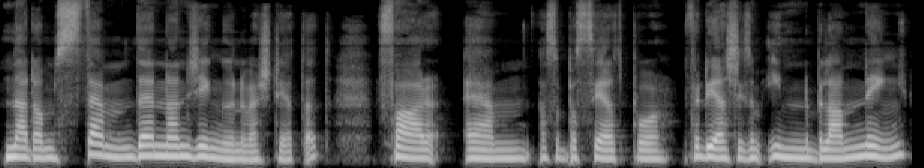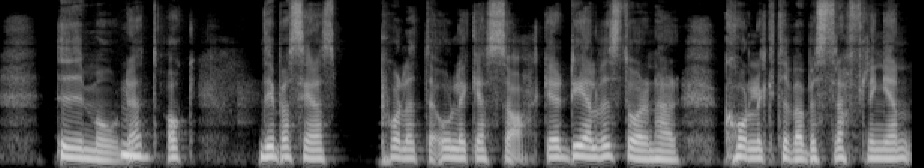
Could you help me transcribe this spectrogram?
när de stämde Nanjing-universitetet för, ehm, alltså baserat på, för deras liksom inblandning i mordet. Och det baseras på lite olika saker. Delvis då den här kollektiva bestraffningen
